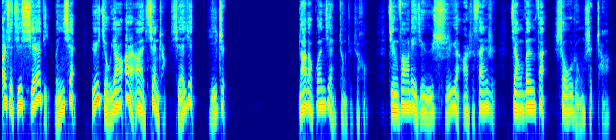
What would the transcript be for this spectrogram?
而且其鞋底纹线与九幺二案现场鞋印一致。拿到关键证据之后，警方立即于十月二十三日将温犯收容审查。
